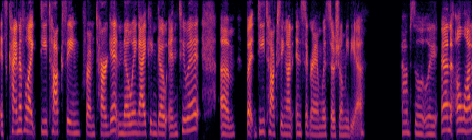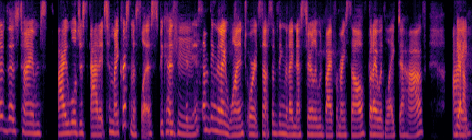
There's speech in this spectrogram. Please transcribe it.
it's kind of like detoxing from Target, knowing I can go into it, um, but detoxing on Instagram with social media. Absolutely. And a lot of those times, I will just add it to my Christmas list because mm-hmm. it is something that I want, or it's not something that I necessarily would buy for myself, but I would like to have. Yeah. I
